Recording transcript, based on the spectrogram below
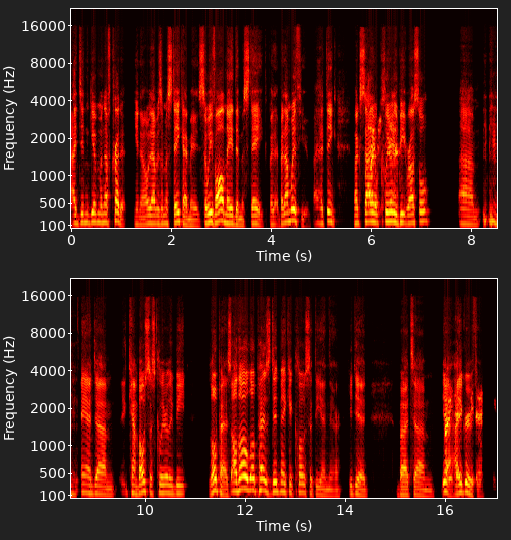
I didn't give him enough credit. You know, that was a mistake I made. So we've all made the mistake, but but I'm with you. I think Magsayo clearly beat Russell, um, and um, Kambosos clearly beat Lopez. Although Lopez did make it close at the end there, he did. But um, yeah, He I agree with you. did, did.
